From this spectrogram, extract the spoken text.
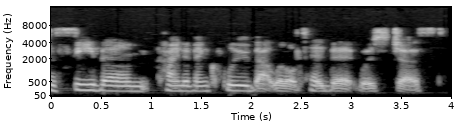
to see them kind of include that little tidbit was just,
